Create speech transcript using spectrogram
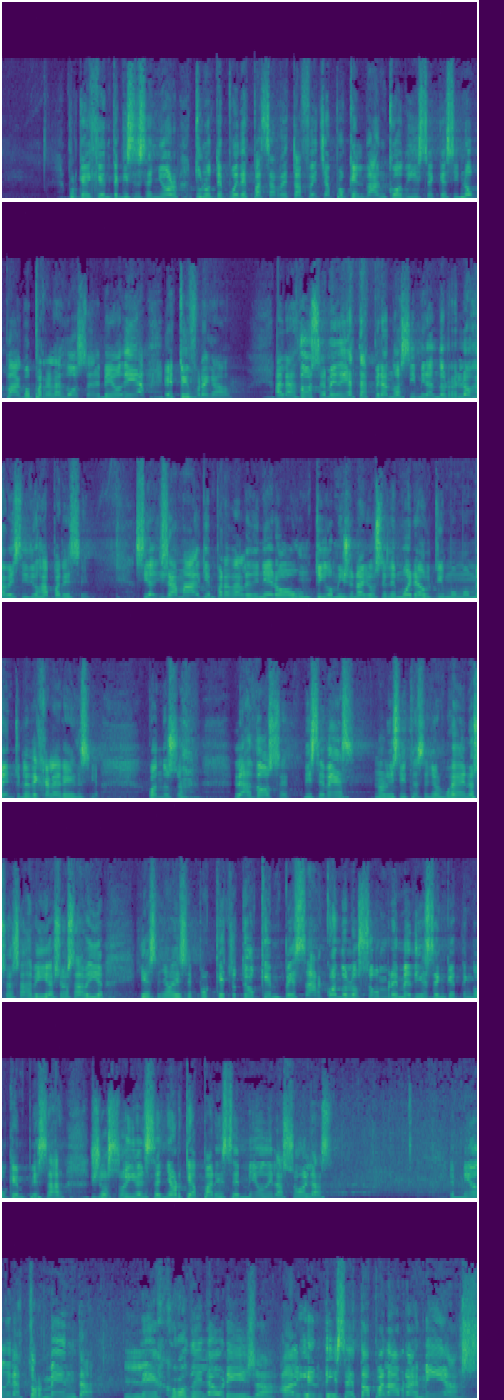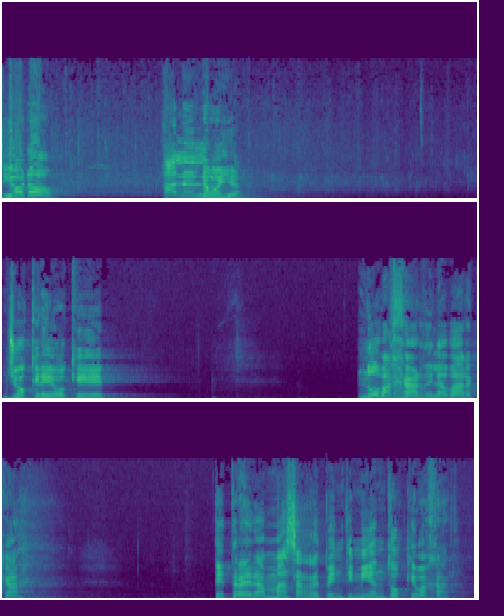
Porque hay gente que dice, Señor, tú no te puedes pasar de esta fecha porque el banco dice que si no pago para las 12 del mediodía, estoy fregado. A las 12 del mediodía está esperando así, mirando el reloj a ver si Dios aparece. Si llama a alguien para darle dinero o un tío millonario se le muere a último momento y le deja la herencia. Cuando son las 12, dice, ¿ves? No lo hiciste, Señor. Bueno, yo sabía, yo sabía. Y el Señor dice, ¿por qué yo tengo que empezar cuando los hombres me dicen que tengo que empezar? Yo soy el Señor que aparece en medio de las olas en medio de las tormentas, lejos de la orilla. ¿Alguien dice esta palabra es mía? ¿Sí o no? Aleluya. Yo creo que no bajar de la barca te traerá más arrepentimiento que bajar.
